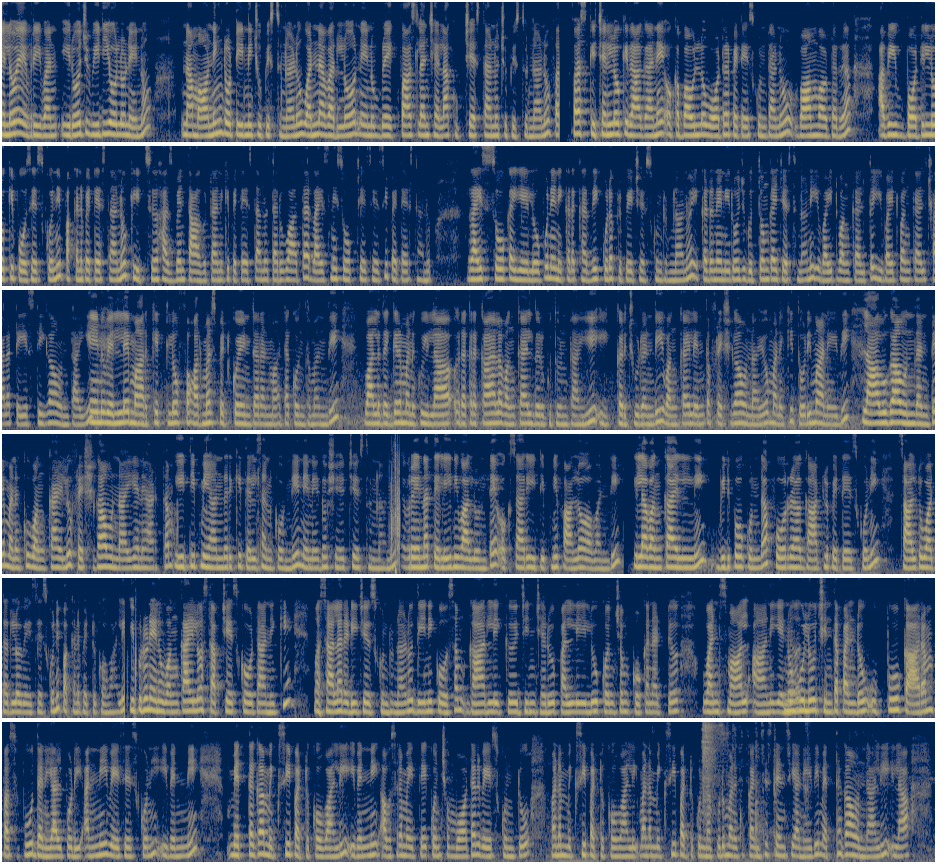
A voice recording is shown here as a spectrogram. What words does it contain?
Hello everyone ఈరోజు వీడియోలో నేను నా మార్నింగ్ రొటీన్ని చూపిస్తున్నాను. వన్ అవర్లో నేను బ్రేక్ఫాస్ట్ లంచ్ ఎలా కుక్ చేస్తానో చూపిస్తున్నాను. ఫస్ట్ కిచెన్లోకి రాగానే ఒక బౌల్లో వాటర్ పెట్టేసుకుంటాను. వామ్ వాటర్ అవి బాటిల్లోకి పోసేసుకొని పక్కన పెట్టేస్తాను. కిడ్స్ హస్బెండ్ తాగటానికి పెట్టేస్తాను. తరువాత రైస్ని సోక్ చేసేసి పెట్టేస్తాను. రైస్ సోక్ అయ్యేలోపు నేను ఇక్కడ కర్రీ కూడా ప్రిపేర్ చేసుకుంటున్నాను. ఇక్కడ నేను ఈరోజు గుత్తొంకాయ చేస్తున్నాను. ఈ వైట్ వంకాయలతో ఈ వైట్ వంకాయలు చాలా టేస్టీగా ఉంటాయి. నేను వెళ్ళే మార్కెట్లో ఫార్మర్స్ పెట్టుకొని ఉంటారనమాట కొంతమంది. వాళ్ళ దగ్గర మనకు ఇలా రకరకాల వంకాయలు దొరుకుతుంటాయి. ఇక్కడ చూడండి వంకాయలు ఎంత ఫ్రెష్గా ఉన్నాయో మనకి తొడిమ అనేది లావుగా ఉందంటే మనకు వంకాయలు ఫ్రెష్గా ఉన్నాయి అనే అర్థం. ఈ టిప్ మీ అందరికీ తెలుసు అనుకోండి నేను ఏదో షేర్ చేస్తున్నాను. ఎవరైనా తెలియని వాళ్ళు ఉంటే ఒకసారి ఈ టిప్ని ఫాలో అవ్వండి ఇలా వంకాయల్ని విడిపోకుండా ఫోర్ ఘాట్లు పెట్టేసుకొని సాల్ట్ వాటర్లో వేసేసుకొని పక్కన పెట్టుకోవాలి. ఇప్పుడు నేను వంకాయలో స్టఫ్ చేసుకోవటానికి మసాలా రెడీ చేసుకుంటున్నాను. దీనికోసం గార్లిక్ జింజరు పల్లీలు కొంచెం కోకోనట్ వన్ స్మాల్ ఆనియన్ నువ్వులు చింతపండు ఉప్పు కారం పసుపు ధనియాల పొడి అన్నీ వేసేసుకొని ఇవన్నీ మెత్తగా మిక్సీ పట్టుకోవాలి. ఇవన్నీ అవసరమైతే కొంచెం వాటర్ వేసుకుంటూ మనం మిక్సీ పట్టుకోవాలి. మనం మిక్సీ పట్టుకున్న పట్టుకున్నప్పుడు మనకు కన్సిస్టెన్సీ అనేది మెత్తగా ఉండాలి. ఇలా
